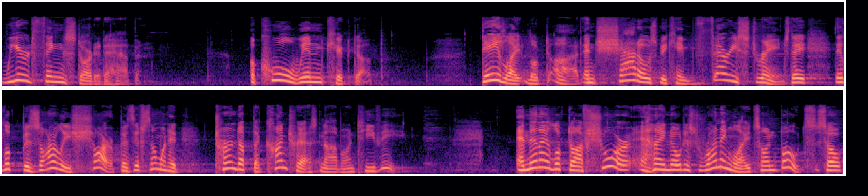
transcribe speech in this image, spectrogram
weird things started to happen. A cool wind kicked up. Daylight looked odd, and shadows became very strange. They, they looked bizarrely sharp, as if someone had turned up the contrast knob on TV. And then I looked offshore and I noticed running lights on boats. So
